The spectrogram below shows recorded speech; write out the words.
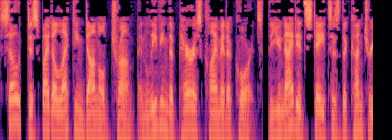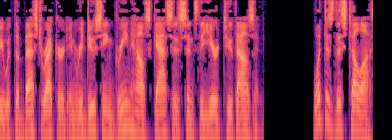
So, despite electing Donald Trump and leaving the Paris Climate Accords, the United States is the country with the best record in reducing greenhouse gases since the year 2000. What does this tell us?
